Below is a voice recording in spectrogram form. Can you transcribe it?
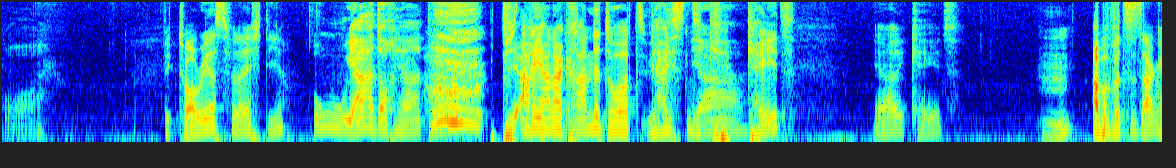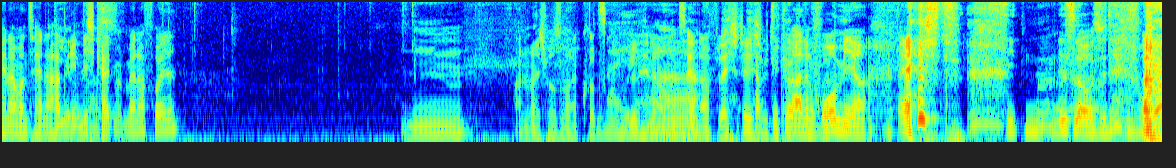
boah. Victorious vielleicht, die? Oh, ja, doch, ja. Die, Die Ariana Grande dort, wie heißt denn die? Ja. Kate? ja, die Kate. Hm. Aber würdest du sagen, Hannah Montana hat Ähnlichkeit krass. mit meiner Freundin? Hm, Warte ich muss mal kurz Na googeln, Hannah. Montana. Vielleicht stelle ich ich, mir die gerade komplett- vor mir. Echt? Sieht nicht so aus wie deine Freundin.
